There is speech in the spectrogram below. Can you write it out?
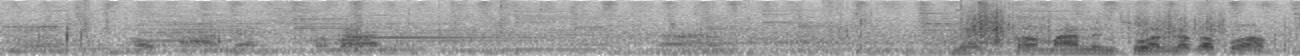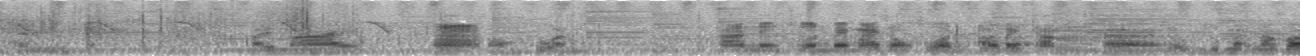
อืมเอาฐานเนี่ยประมาณอ่าหนึ่ง ประมาณหนึ่งส่วนแล้วก็พวกไอ้ใบไม้อ่าสองส่วนทานหนึ่งส่วนใบไม้สองส่วนเอาไปทำอ่าแล้วแล้วก็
